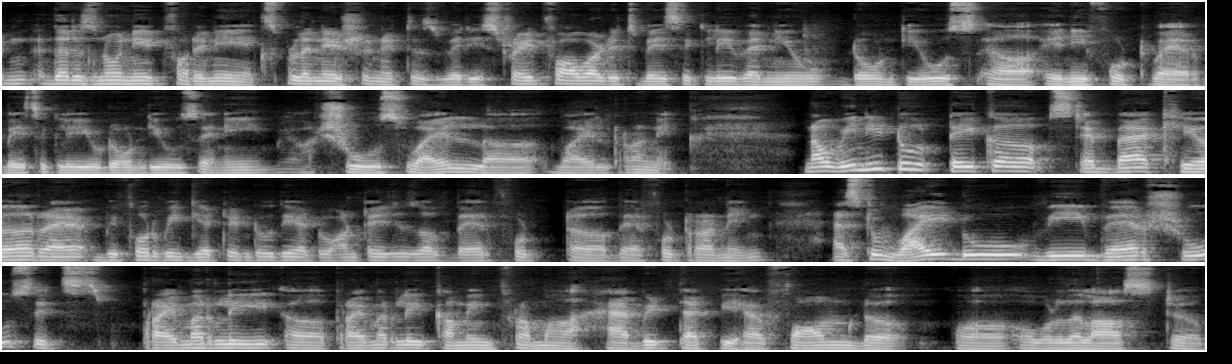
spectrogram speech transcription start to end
there is no need for any explanation. It is very straightforward. It's basically when you don't use uh, any footwear. Basically you don't use any uh, shoes while while running now we need to take a step back here uh, before we get into the advantages of barefoot uh, barefoot running as to why do we wear shoes. It's primarily uh, primarily coming from a habit that we have formed uh, uh, over the last uh,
